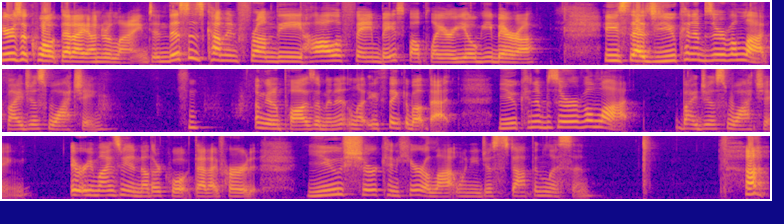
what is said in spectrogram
Here's a quote that I underlined, and this is coming from the Hall of Fame baseball player Yogi Berra. He says, You can observe a lot by just watching. I'm going to pause a minute and let you think about that. You can observe a lot by just watching. It reminds me another quote that I've heard. You sure can hear a lot when you just stop and listen. Isn't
